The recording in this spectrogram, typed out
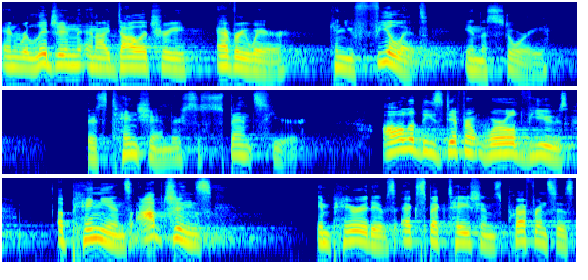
and religion and idolatry everywhere. Can you feel it in the story? There's tension, there's suspense here. All of these different worldviews, opinions, options, imperatives, expectations, preferences,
